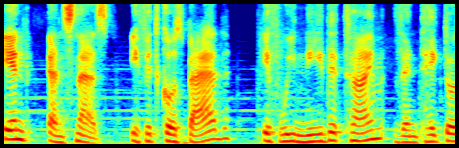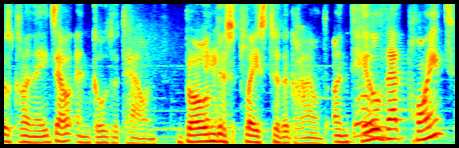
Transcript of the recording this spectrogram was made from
And and Snaz, if it goes bad, if we need it time, then take those grenades out and go to town. Burn this place to the ground. Until Whoa. that point,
